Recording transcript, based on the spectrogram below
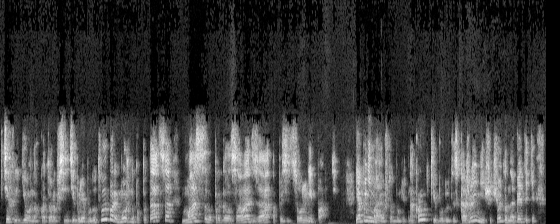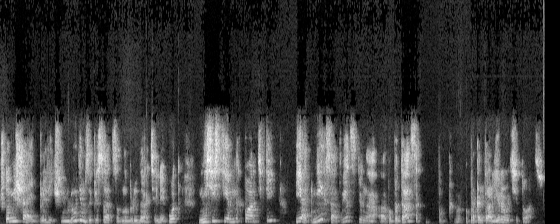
в тех регионах, в которых в сентябре будут выборы, можно попытаться массово проголосовать за оппозиционные партии. Я понимаю, что будут накрутки, будут искажения, еще что-то, но опять-таки, что мешает приличным людям записаться в наблюдатели от несистемных партий и от них, соответственно, попытаться проконтролировать ситуацию.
